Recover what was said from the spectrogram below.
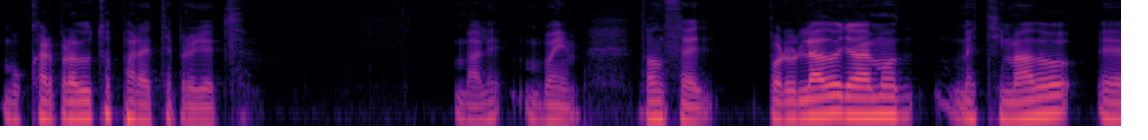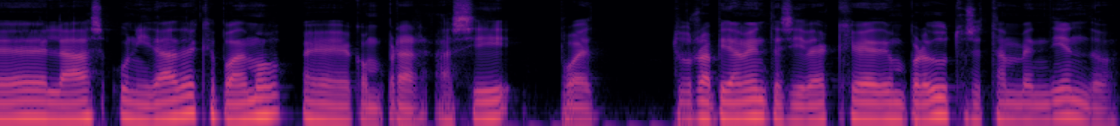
buscar productos para este proyecto. ¿Vale? Bien. Entonces, por un lado ya hemos estimado eh, las unidades que podemos eh, comprar. Así, pues tú rápidamente, si ves que de un producto se están vendiendo,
